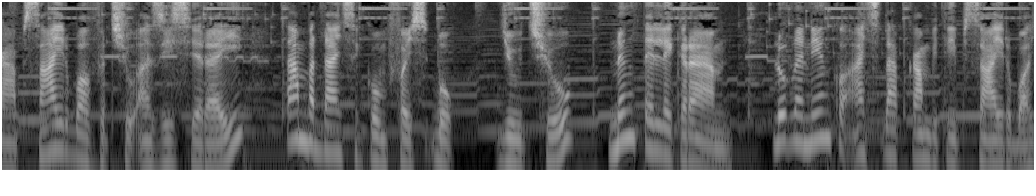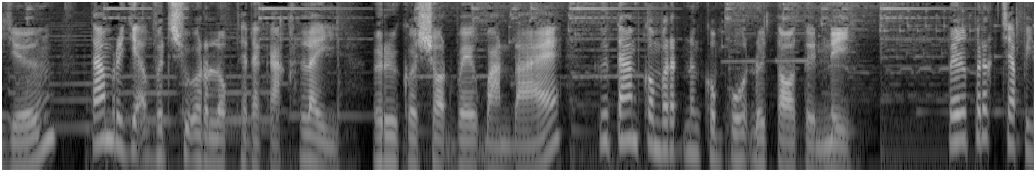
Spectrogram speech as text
ការផ្សាយរបស់ Vuthu Azizi Serai តាមបណ្ដាញសង្គម Facebook YouTube និង Telegram លោកអ្នកនាងក៏អាចស្ដាប់កម្មវិធីផ្សាយរបស់យើងតាមរយៈវិទ្យុរលកថេដាកាខ្លី ឬក៏ Shortwave បានដែរគឺតាមកម្រិតនិងកម្ពស់ដូចតទៅនេះពេលព្រឹកចាប់ពី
